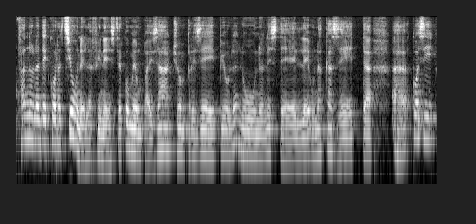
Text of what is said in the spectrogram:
fanno una decorazione alla finestra come un paesaggio, un presepio, la luna, le stelle, una casetta, eh, quasi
